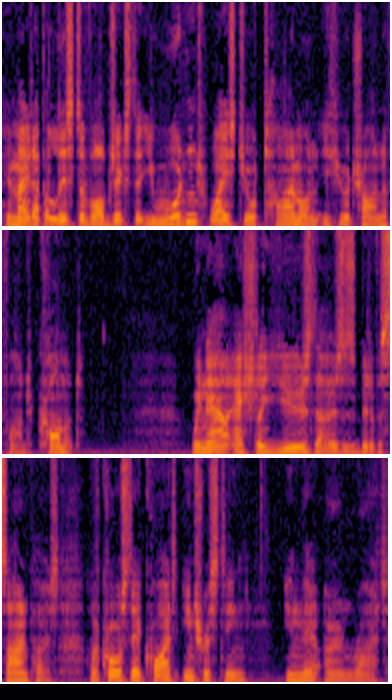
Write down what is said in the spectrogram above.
who made up a list of objects that you wouldn't waste your time on if you were trying to find a comet. We now actually use those as a bit of a signpost. Of course, they're quite interesting in their own right.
